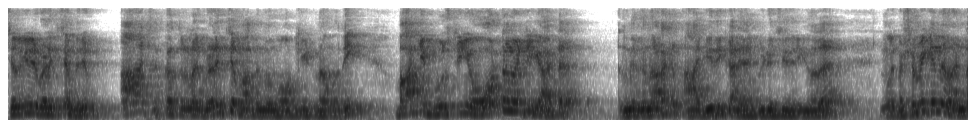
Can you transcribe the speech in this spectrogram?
ചെറിയൊരു വെളിച്ചം വരും. ആ ചക്രത്തിലുള്ള വെളിച്ചം മാത്രം നിങ്ങൾ നോക്കിയിരുന്നാൽ മതി. ബാക്കി ബൂസ്റ്റിംഗ് ഓട്ടോമാറ്റിക്കായിട്ട് നിങ്ങൾക്ക് നടക്കും. ആ രീതിക്കാണ് ഞാൻ വീഡിയോ ചെയ്തിരിക്കുന്നത്. നിങ്ങൾ വിഷമിക്കുന്ന വേണ്ട.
